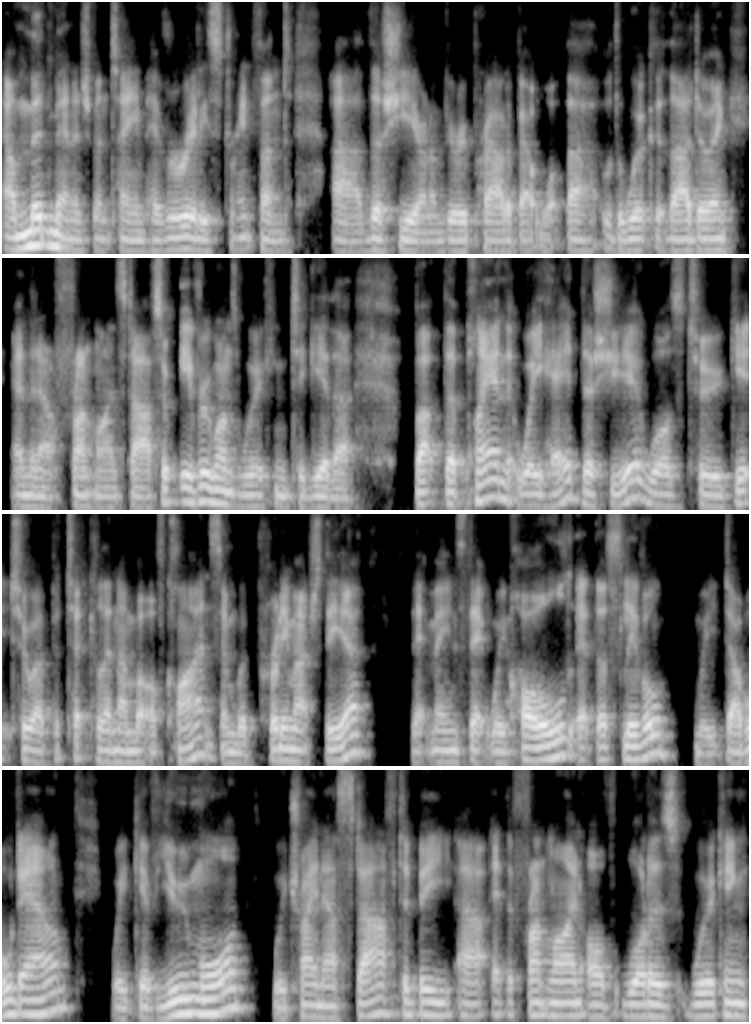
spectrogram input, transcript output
Our mid management team have really strengthened uh, this year, and I'm very proud about what the, the work that they're doing, and then our frontline staff. So everyone's working together. But the plan that we had this year was to get to a particular number of clients, and we're pretty much there. That means that we hold at this level, we double down, we give you more, we train our staff to be uh, at the front line of what is working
